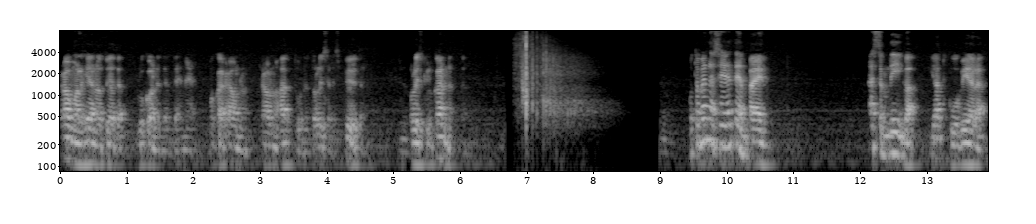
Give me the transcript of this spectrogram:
Raumalle hienoa työtä Lukon eteen tehneen Moka Rauno, Rauno hattuun, että olisi edes pyytänyt. Olisi kyllä kannattanut. Mutta mennään sen eteenpäin. SM Liiga jatkuu vielä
